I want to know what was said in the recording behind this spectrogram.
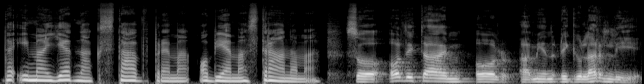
da ima jednak stav prema objema stranama. So all the time, or I mean, regularly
